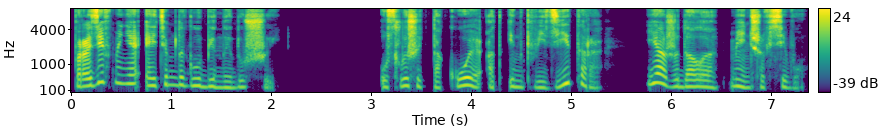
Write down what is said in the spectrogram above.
поразив меня этим до глубины души. Услышать такое от инквизитора я ожидала меньше всего.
